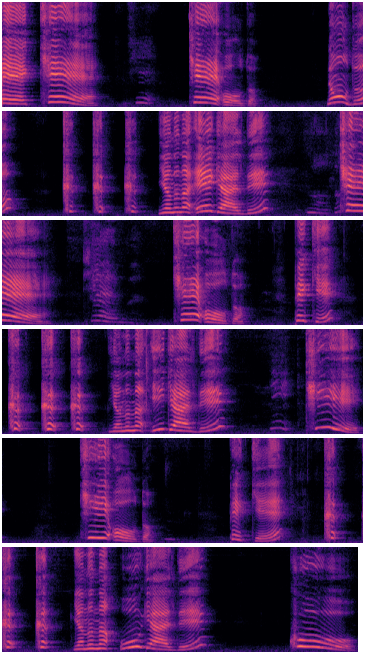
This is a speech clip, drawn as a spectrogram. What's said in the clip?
E, k. K. K oldu. Ne oldu? K, k, k. Yanına e geldi. Ne? K. K? K oldu. Peki k, k, k. Yanına i geldi. Ne? Ki. Ki oldu. Peki k, k, k. Yanına u geldi. Ku.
